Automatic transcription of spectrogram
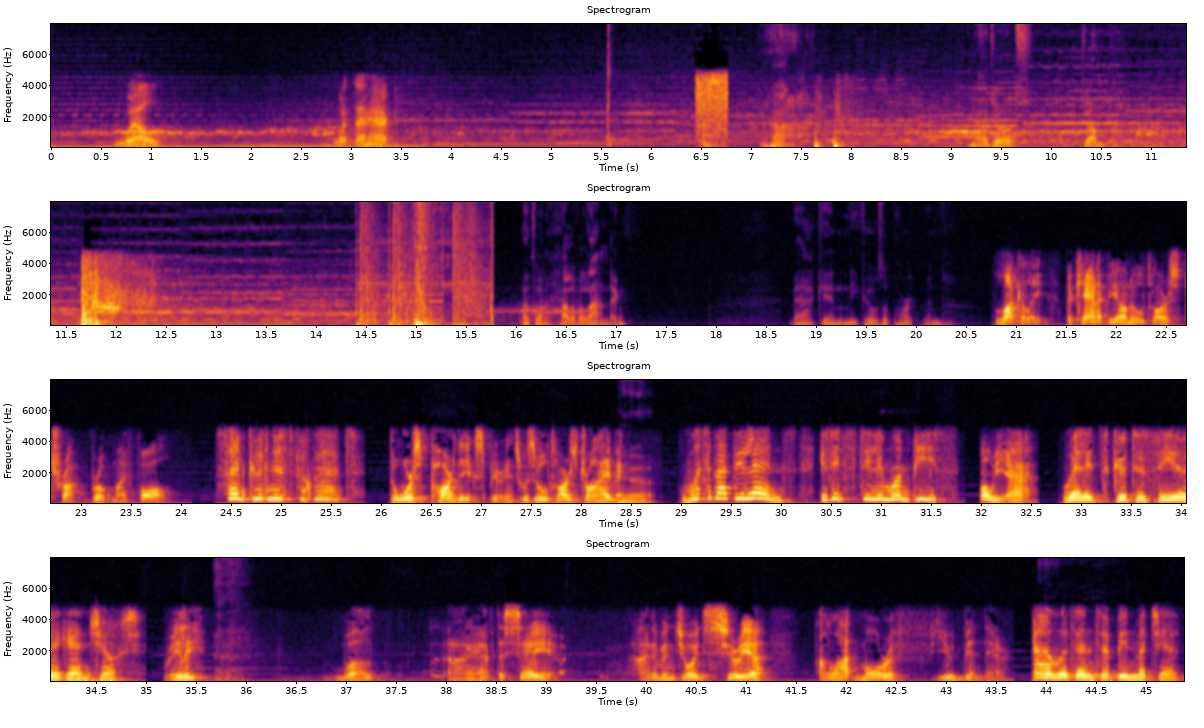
Well, what the heck? Aha! Now, George, jump. That's one hell of a landing. Back in Nico's apartment. Luckily, the canopy on Ultar's truck broke my fall. Thank goodness for that. The worst part of the experience was Ultar's driving. Yeah. What about the lens? Is it still in one piece? Oh, yeah. Well, it's good to see you again, Josh. Really? Well, I have to say, I'd have enjoyed Syria a lot more if you'd been there. I wouldn't have been much help.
